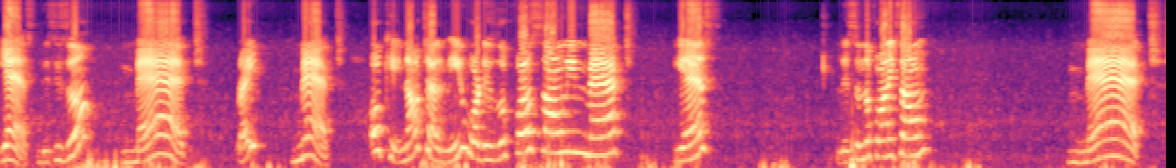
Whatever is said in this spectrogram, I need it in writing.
Yes, this is a mat. Right? Mat. Okay, now tell me what is the first sound in mat? Yes. Listen the phonic sound. Mat.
